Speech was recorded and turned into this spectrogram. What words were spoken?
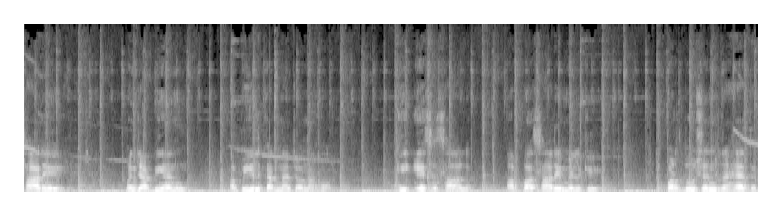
ਸਾਰੇ ਪੰਜਾਬੀਆਂ ਨੂੰ ਅਪੀਲ ਕਰਨਾ ਚਾਹੁੰਦਾ ਹਾਂ ਕਿ ਇਸ ਸਾਲ ਆਪਾਂ ਸਾਰੇ ਮਿਲ ਕੇ ਪ੍ਰਦੂਸ਼ਣ ਰਹਿਤ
